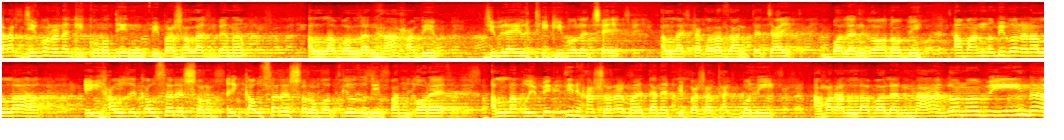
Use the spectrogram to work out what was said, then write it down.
তার জীবনে নাকি কোনোদিন পিপাসা লাগবে না। আল্লাহ বললেন হ্যাঁ হাবিব, জিব্রাইল ঠিকই বলেছে। আল্লাহ একটা কথা জানতে চাই। বলেন গ নবী, আমার নবী বলেন, আল্লাহ, এই হাউজে কাউসারের সরব এই কাউসারের শরবত কেউ যদি পান করে, আল্লাহ ওই ব্যক্তির হাসরের ময়দানে পিপাসা থাকব নি। আমার আল্লাহ বলেন, না গো নবী, না।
